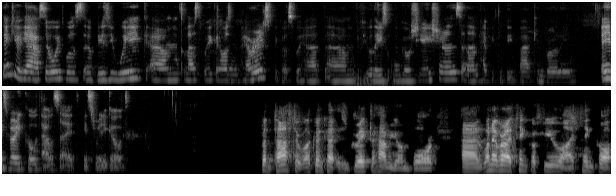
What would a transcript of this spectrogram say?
Thank you. Yeah, so it was a busy week. Um, last week I was in Paris because we had um, a few days of negotiations, and I'm happy to be back in Berlin. And it's very cold outside. It's really cold. Fantastic. Well, Kunka, it's great to have you on board. And whenever I think of you, I think of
